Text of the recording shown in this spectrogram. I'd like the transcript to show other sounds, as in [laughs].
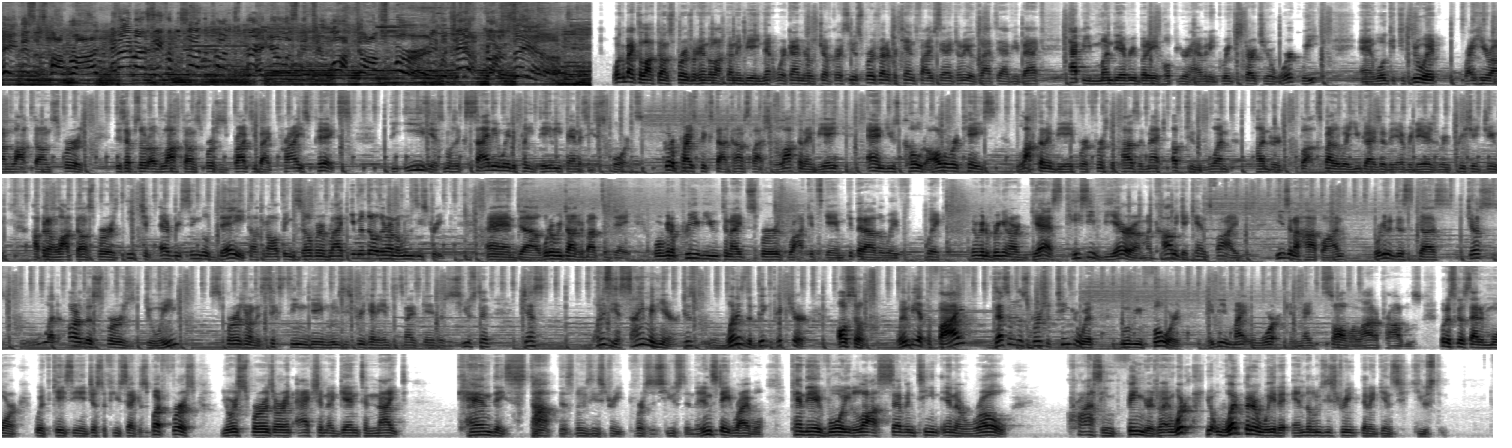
Hey, this is Hot Rod. And I'm RC from the Cybertron Springs. And you're listening to Locked On Spurs with Jeff Garcia. Welcome back to Locked On Spurs. We're here on the Locked On NBA Network. I'm your host, Jeff Garcia, Spurs writer for KENS 5 San Antonio. Glad to have you back. Happy Monday, everybody. Hope you're having a great start to your work week, and we'll get you through it right here on Locked On Spurs. This episode of Locked On Spurs is brought to you by Prize Picks, the easiest, most exciting way to play daily fantasy sports. Go to prizepicks.com slash locked NBA and use code all lowercase locked on NBA for a first deposit match up to one hundred bucks. By the way, you guys are the everydayers. We appreciate you hopping on Locked On Spurs each and every single day, talking all things silver and black, even though they're on a losing streak. And uh, what are we talking about today? Well, we're going to preview tonight's Spurs Rockets game. Get that out of the way quick. Then we're going to bring in our guest, Casey Vieira, my colleague at KENS Five. He's going to hop on. We're going to discuss just what are the Spurs doing. Spurs are on a 16 game losing streak heading into tonight's game versus Houston just what is the assignment here? Just what is the big picture? Also, Wemby at the five? Is that something the Spurs should tinker with moving forward? Maybe it might work and might solve a lot of problems. We'll discuss that and more with Casey in just a few seconds. But first, your Spurs are in action again tonight. Can they stop this losing streak versus Houston, the in state rival? Can they avoid loss 17 in a row? crossing fingers, right? And what you know, what better way to end the losing streak than against Houston?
